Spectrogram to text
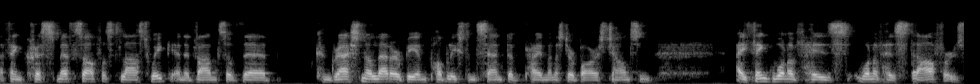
I think Chris Smith's office last week in advance of the congressional letter being published and sent to Prime Minister Boris Johnson I think one of his one of his staffers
